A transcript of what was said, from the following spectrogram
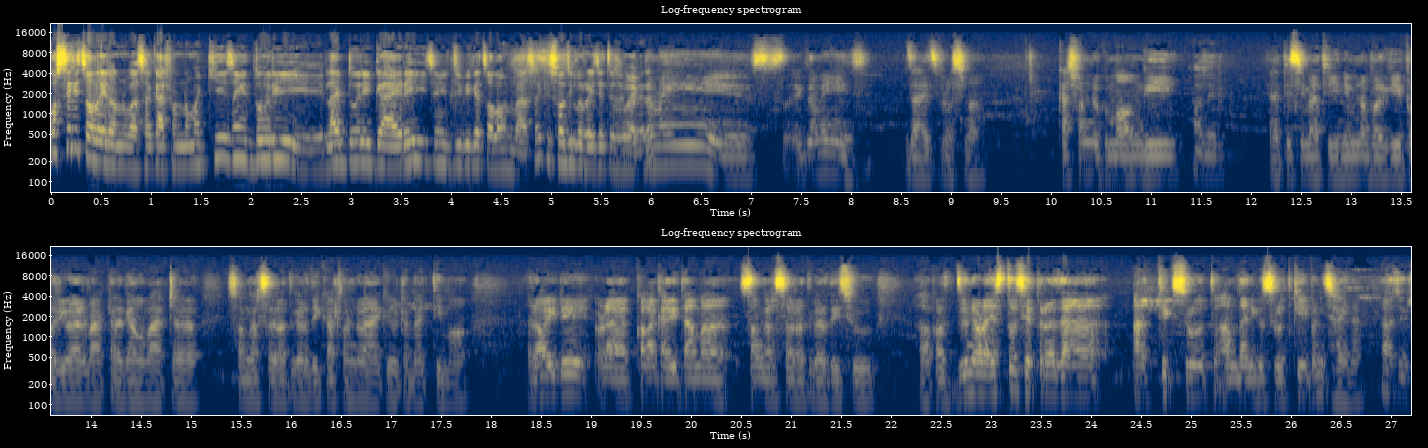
कसरी चलाइरहनु भएको छ काठमाडौँमा? के चाहिँ दोहोरी लाइभ दोहोरी गाएरै चाहिँ जीविका चलाउनु भएको छ कि सजिलो रहेछ त्यसो गरेर? एकदमै एकदमै जायज प्रश्न। काठमाडौँको महँगी हजुर। त्यसैमाथि निम्नवर्गीय परिवारबाट गाउँबाट सङ्घर्षरत गर्दै काठमाडौँ आएको एउटा व्यक्ति म। र अहिले एउटा कलाकारितामा सङ्घर्षरत गर्दैछु। जुन एउटा यस्तो क्षेत्र जहाँ आर्थिक स्रोत आम्दानीको स्रोत केही पनि छैन। हजुर।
